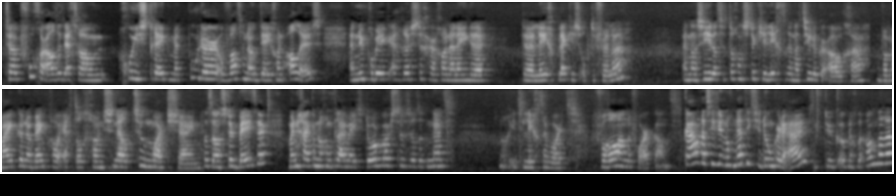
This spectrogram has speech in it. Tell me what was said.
Terwijl ik vroeger altijd echt zo'n goede strepen met poeder of wat dan ook deed. Gewoon alles. En nu probeer ik echt rustiger gewoon alleen de, de lege plekjes op te vullen. En dan zie je dat ze toch een stukje lichtere, natuurlijker ogen. Bij mij kunnen wenkbrauwen echt al gewoon snel too much zijn. Dat is dan een stuk beter. Maar nu ga ik hem nog een klein beetje doorborstelen, zodat het net nog iets lichter wordt. Vooral aan de voorkant. De camera ziet er nog net ietsje donkerder uit. Natuurlijk ook nog de andere.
